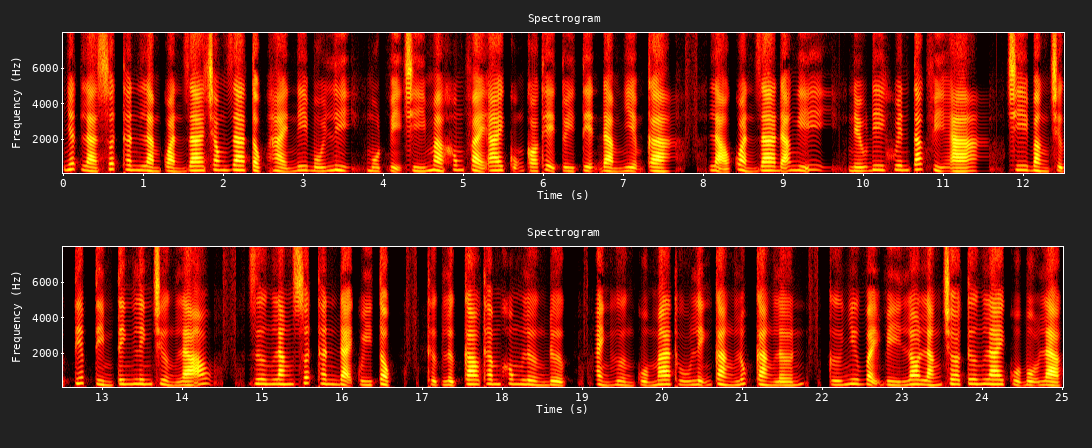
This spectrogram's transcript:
nhất là xuất thân làm quản gia trong gia tộc Hải Ni Bối Lị, một vị trí mà không phải ai cũng có thể tùy tiện đảm nhiệm cả. Lão quản gia đã nghĩ, nếu đi khuyên tác phỉ Á, chi bằng trực tiếp tìm tinh linh trưởng lão. Dương Lăng xuất thân đại quý tộc, thực lực cao thâm không lường được, ảnh hưởng của ma thú lĩnh càng lúc càng lớn. Cứ như vậy vì lo lắng cho tương lai của bộ lạc,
